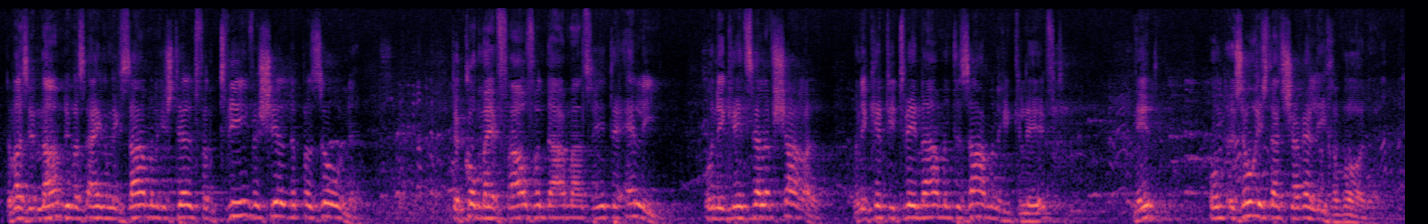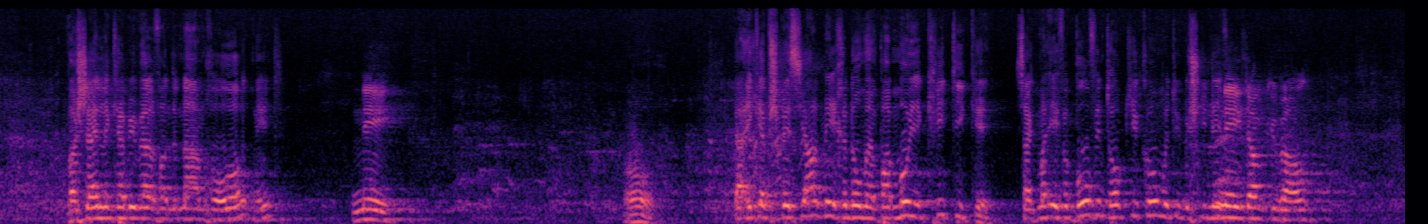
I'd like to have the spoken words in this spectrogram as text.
Dat was een naam die was eigenlijk samengesteld van twee verschillende personen. Daar komt mijn vrouw van damals, heette Ellie. En ik heet zelf Charles. En ik heb die twee namen tezamen gekleefd. Niet? En zo is dat Charelli geworden. Waarschijnlijk heb je wel van de naam gehoord, niet? Nee. Oh. Ja, ik heb speciaal meegenomen een paar mooie kritieken. Zal ik maar even boven in het hokje komen? Dat u misschien. Nee, dank u wel.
